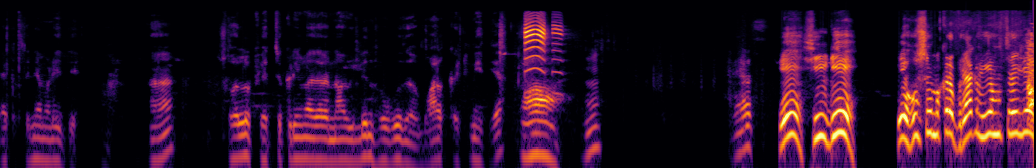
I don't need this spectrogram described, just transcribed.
ಯಾಕೆ ಮಾಡೈತಿ ಹಾ? ಸ್ವಲ್ಪ ಹೆಚ್ಚು ಕಡಿಮೆ ಆದ್ರೆ ನಾವು ಇಲ್ಲಿಂದ ಹೋಗುದ ಭಾಳ ಕಠಿಣ ಐತಿ ಹಾ. ಹ್ಮ್? ಏ ಸಿಡಿ ಏ ಹುಸು ಮಕ್ಕಳ ಬಿಡಾಕ್ರು ಏನ್ ಮಾಡ್ತಾರೆ ಇಲ್ಲಿ?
